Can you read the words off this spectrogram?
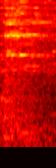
out.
